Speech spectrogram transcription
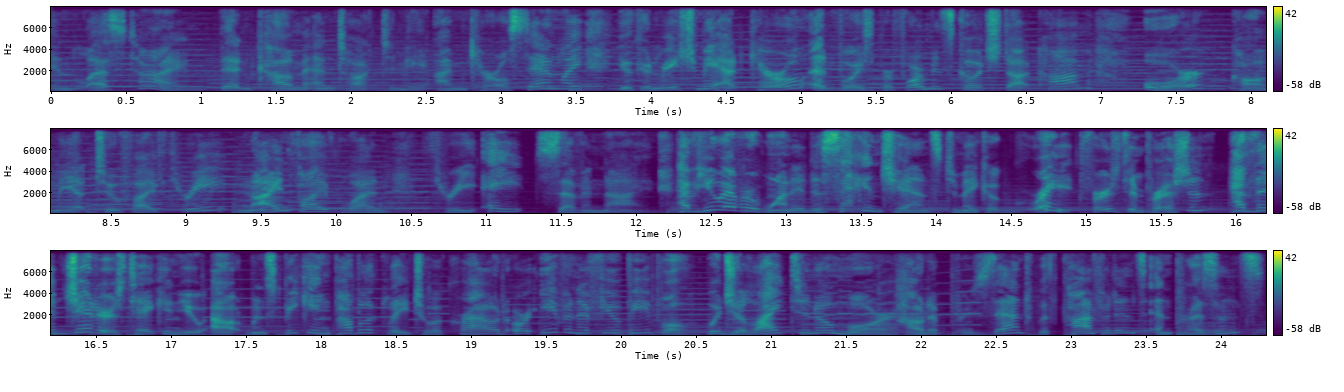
in less time, then come and talk to me. I'm Carol Stanley. You can reach me at carol at voiceperformancecoach.com or call me at 253 951 3879. Have you ever wanted a second chance to make a great first impression? Have the jitters taken you out when speaking publicly to a crowd or even a few people? Would you like to know more how to present with confidence and presence?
